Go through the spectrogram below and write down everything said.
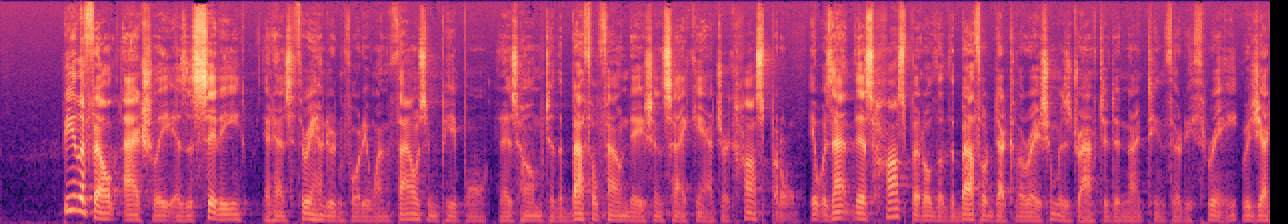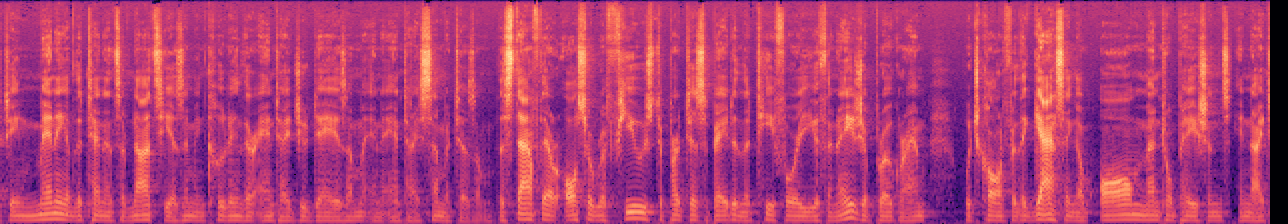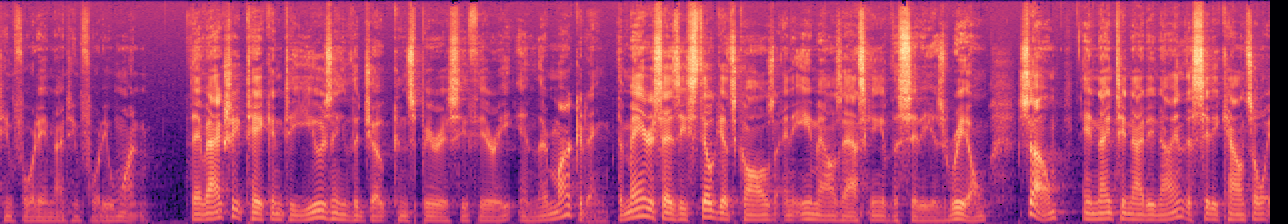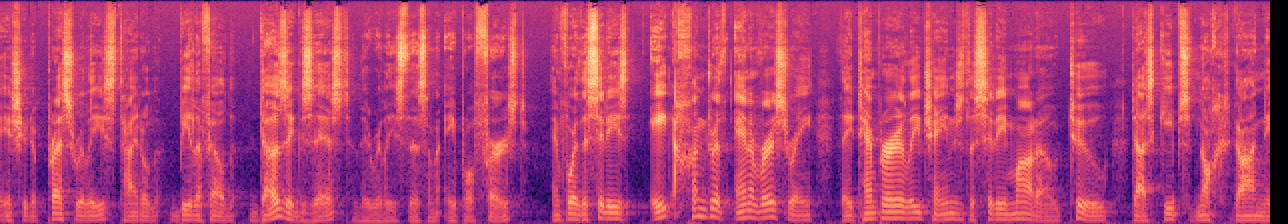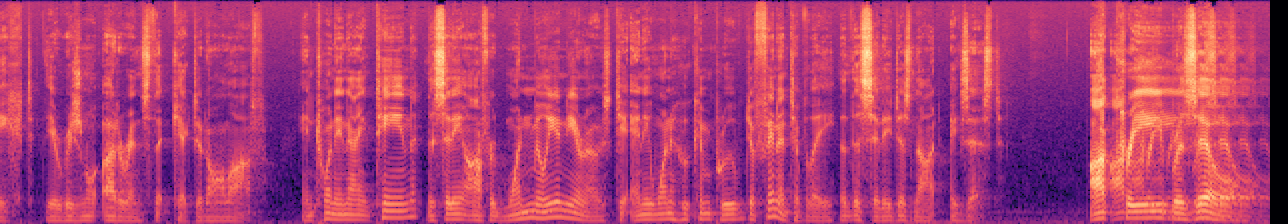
Bielefeld actually is a city. It has 341,000 people and is home to the Bethel Foundation Psychiatric Hospital. It was at this hospital that the Bethel Declaration was drafted in 1933, rejecting many of the tenets of Nazism, including their anti Judaism and anti Semitism. The staff there also refused to participate in the T4 euthanasia program, which called for the gassing of all mental patients in 1940 and 1941. They've actually taken to using the joke conspiracy theory in their marketing. The mayor says he still gets calls and emails asking if the city is real. So, in 1999, the city council issued a press release titled Bielefeld Does Exist. They released this on April 1st. And for the city's 800th anniversary, they temporarily changed the city motto to Das gibt's noch gar nicht, the original utterance that kicked it all off. In 2019, the city offered 1 million euros to anyone who can prove definitively that the city does not exist. Acre, Brazil. Brazil.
